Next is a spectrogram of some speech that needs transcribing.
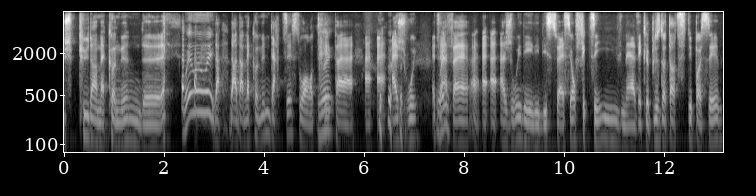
suis plus dans ma commune de, Oui, oui, oui. Dans, dans- dans ma commune d'artistes où on tripe à, à- à- à jouer. À faire, à, jouer des, des- des situations fictives, mais avec le plus d'authenticité possible.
